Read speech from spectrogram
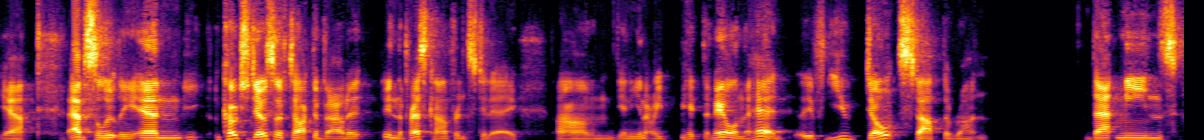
Yeah, absolutely. And Coach Joseph talked about it in the press conference today. Um, and you know, he hit the nail on the head. If you don't stop the run, that means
